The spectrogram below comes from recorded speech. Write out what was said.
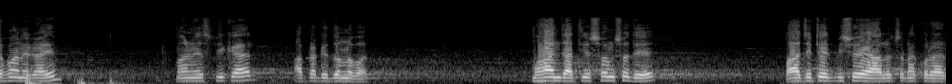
রহমান রাহিম। মাননীয় স্পিকার, আপনাকে ধন্যবাদ। মহান জাতীয় সংসদে বাজেটের বিষয়ে আলোচনা করার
